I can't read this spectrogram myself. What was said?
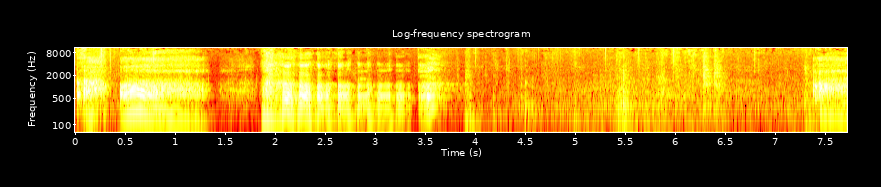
Ah Ah. Ah.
